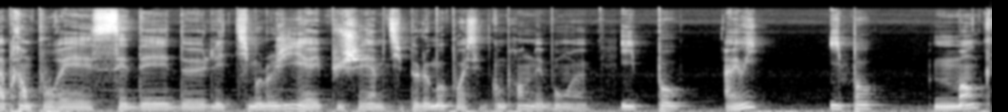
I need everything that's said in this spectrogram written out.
Après, on pourrait s'aider de l'étymologie et éplucher un petit peu le mot pour essayer de comprendre, mais bon, euh, hypo. Ah oui Hypo manque,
